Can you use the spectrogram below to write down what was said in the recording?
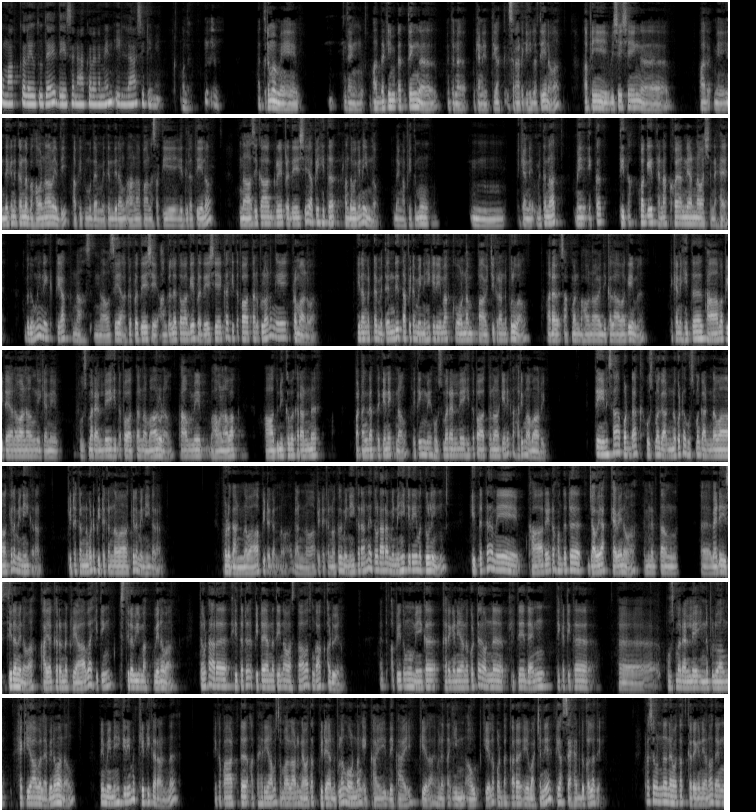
කුමක් කළ යුතුදැයි දේශනා කරන මෙන් ඉල්ලා සිටිමි. හොඳයි. ඇත්තටම මේ දැන් අත්දැකීම් පැත්තෙන් මෙතන يعني ටිකක් ඉස්සරහට ගිහිල්ලා තියෙනවා. අපි විශේෂයෙන් මේ ඉඳගෙන කරන භාවනාවේදී අපි හිතමු දැන් මෙතෙන්දී නම් ආනාපාන සතියේ යෙදලා තියෙනවා. නාසිකාග්‍රේ ප්‍රදේශයේ අපි හිත රඳවගෙන ඉන්නවා. දැන් අපි හිතමු ම්ම් කියන්නේ මෙතනත් මේ එක තිතක් වගේ තැනක් හොයන්න යන්න අවශ්‍ය නැහැ. අපි දුමු මේ ටිකක් නාසයේ අග ප්‍රදේශයේ අඟලක වගේ ප්‍රදේශයක හිත පවත්වන්න පුළුවන් නම් ඒ ප්‍රමාණවත්. ඊළඟට මෙතෙන්දිත් අපිට මෙනෙහි කිරීමක් ඕනනම් පාවිච්චි කරන්න පුළුවන්. අර සක්මන් භාවනාවේදී කළා වගේම ඒ කියන්නේ හිත තාම පිට යනවා නම් ඒ කියන්නේ හුස්ම රැල්ලේ හිත පවත්වන්න අමාරු නම් තාම මේ භාවනාවක් ආධුනිකව කරන්න පටන් ගත්ත කෙනෙක් නම් ඉතින් මේ හුස්ම රැල්ලේ හිත පවත්වනවා කියන එක හරිම අමාරුයි. ඒ නිසා පොඩ්ඩක් හුස්ම ගන්නකොට හුස්ම ගන්නවා කියලා මෙනෙහි කරන්න. පිට කරනකොට පිට කරනවා කියලා මෙනෙහි කරන්න. එතකොට ගන්නවා පිට ගන්නවා ගන්නවා පිට කරනවා කියලා මෙනෙහි කරන්න. එතකොට අර මෙනෙහි කිරීම තුළින් හිතට මේ කාර්යයට හොඳට ජවයක් කැවෙනවා. එහෙම නැත්නම් වැඩේ ස්ථිර වෙනවා. කය කරන ක්‍රියාව හිතින් ස්ථිර වෙනවා. එතකොට අර හිතට පිට යන්න තියෙන අවස්ථාව හුඟක් අඩු වෙනවා. අපි හිතමු මේක කරගෙන යනකොට ඔන්න හිතේ දැන් ටික ටික හුස්ම රැල්ලේ ඉන්න පුළුවන් හැකියාව ලැබෙනවා නම් මේ මෙනෙහි කිරීම කෙටි කරන්න එක පාට අතහැරියාම සමාලාවට නැවතත් පිට යන්න පුළුවන් ඕනනම් 1යි 2යි කියලා එහෙම නැත්නම් in out කියලා පොඩ්ඩක් අර ඒ වචනය ටිකක් සැහැල්ලු කරලා දෙන්න. ඊට පස්සේ ඔන්න නැවතත් කරගෙන යනවා. දැන්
